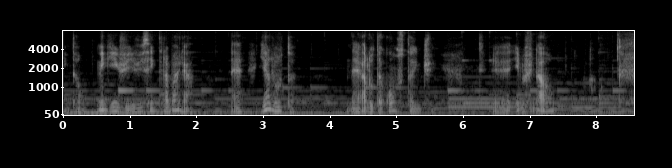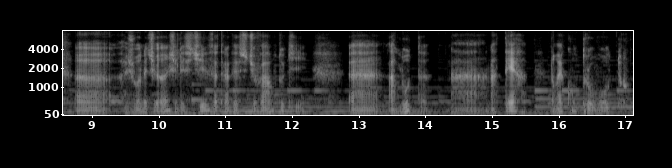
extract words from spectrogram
Então, ninguém vive sem trabalhar, né? E a luta, né? A luta constante. É, e no final, uh, a Joana de Ângeles diz, através de Divaldo, que uh, a luta na, na Terra não é contra o outro,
